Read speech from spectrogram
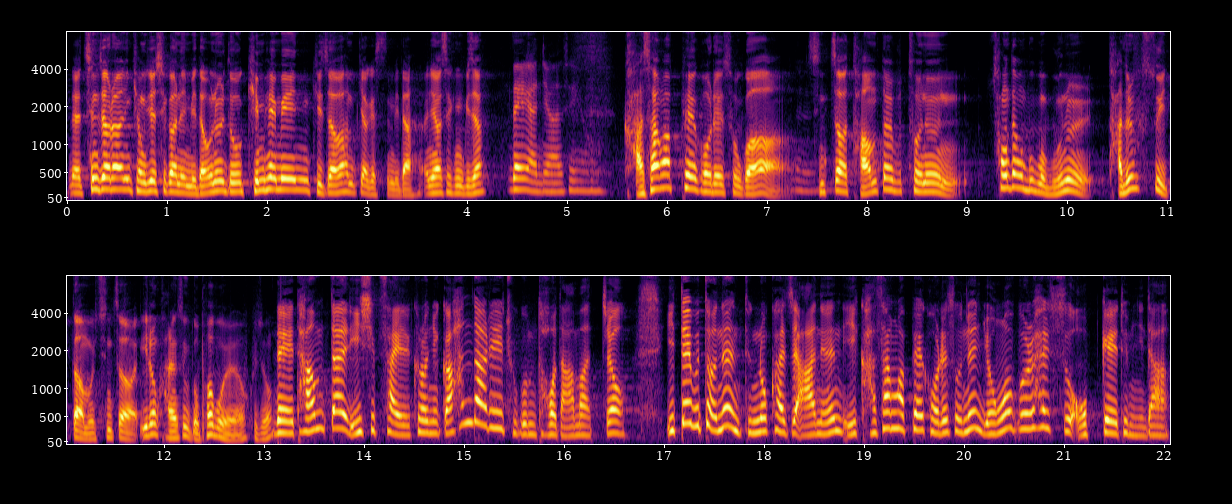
네, 친절한 경제 시간입니다. 오늘도 김혜민 기자와 함께하겠습니다. 안녕하세요, 김 기자. 네, 안녕하세요. 가상화폐 거래소가 진짜 다음 달부터는 상당 부분 문을 닫을 수 있다. 뭐 진짜 이런 가능성이 높아 보여요. 그죠? 네, 다음 달 24일, 그러니까 한 달이 조금 더 남았죠. 이때부터는 등록하지 않은 이 가상화폐 거래소는 영업을 할 수 없게 됩니다.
